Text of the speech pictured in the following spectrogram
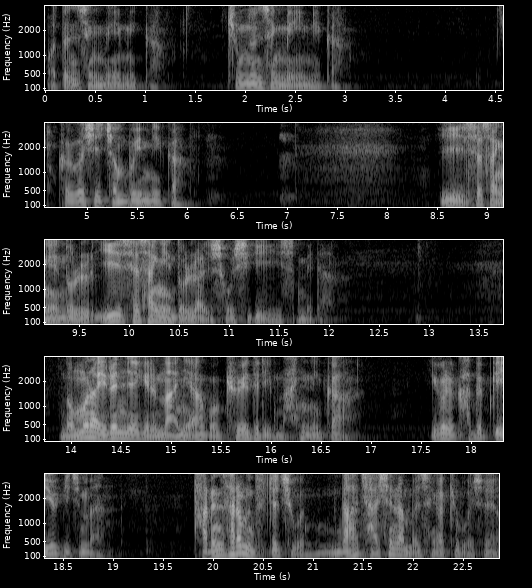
어떤 생명입니까? 죽는 생명입니까? 그것이 전부입니까? 이 세상에 놀, 이 세상이 놀랄 소식이 있습니다. 너무나 이런 얘기를 많이 하고 교회들이 많으니까 이걸 가볍게 여기지만 다른 사람은 둘째치고 나 자신을 한번 생각해 보세요.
